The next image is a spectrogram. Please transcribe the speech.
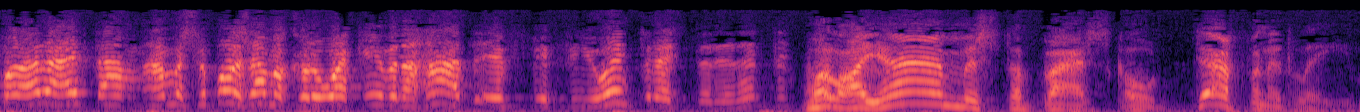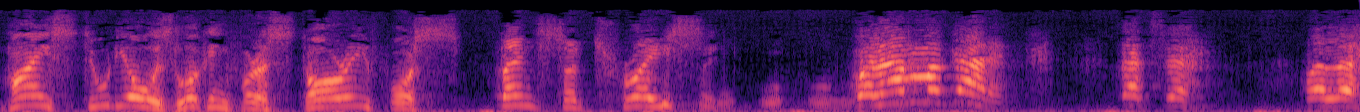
well, all right, I'm, I suppose I'm going to work even harder if, if you're interested in it. Well, I am, Mr. Basco, definitely. My studio is looking for a story for Spencer Tracy. Well, I'm got it. That's, uh, well, uh,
